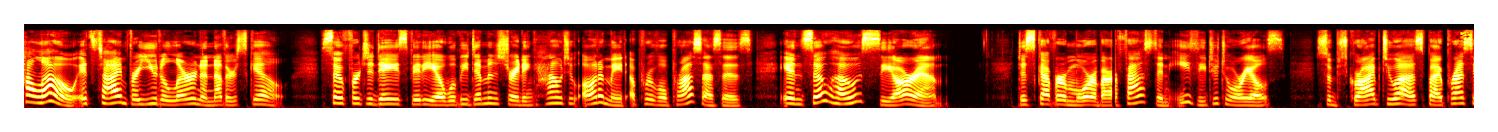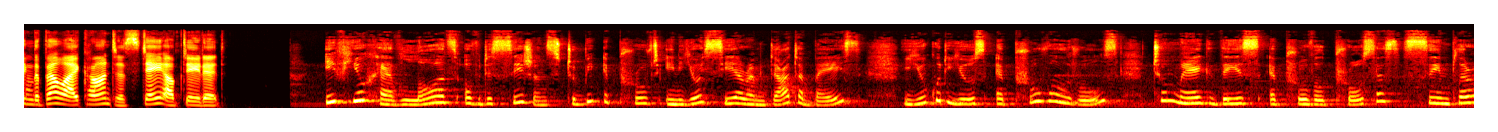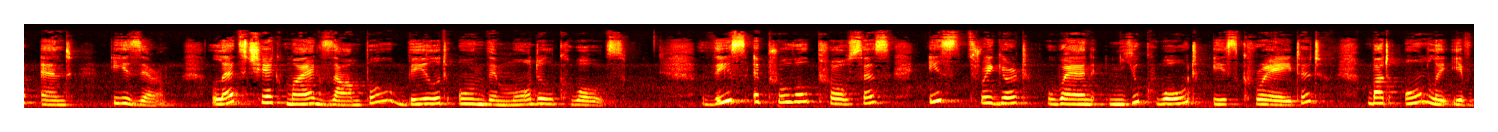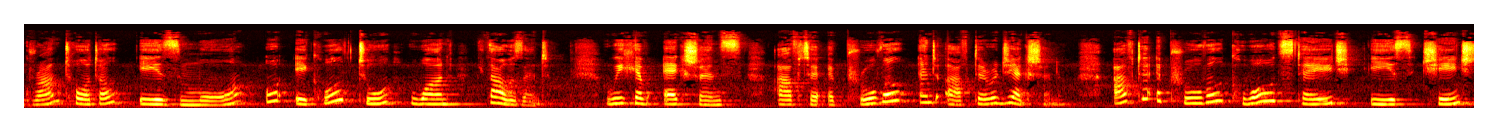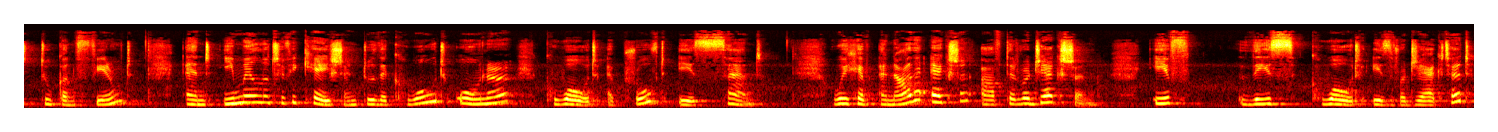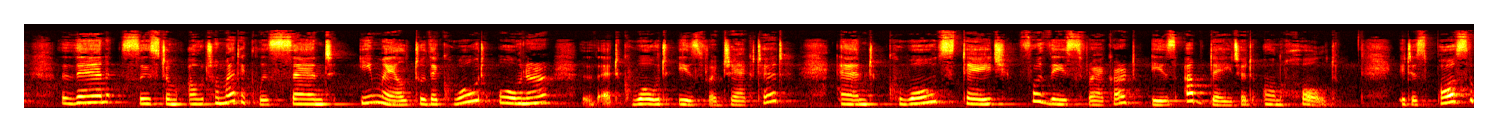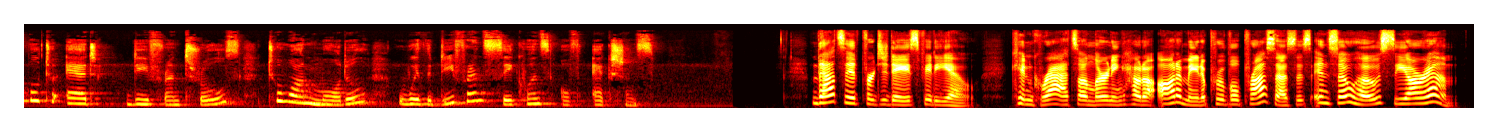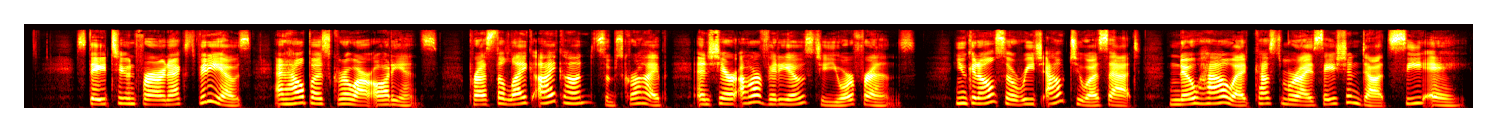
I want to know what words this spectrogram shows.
Hello, it's time for you to learn another skill. So for today's video, we'll be demonstrating how to automate approval processes in Zoho CRM. Discover more of our fast and easy tutorials. Subscribe to us by pressing the bell icon to stay updated. If you have lots of decisions to be approved in your CRM database, you could use approval rules to make this approval process simpler and easier. Let's check my example built on the module quotes. This approval process is triggered when new quote is created, but only if grand total is more or equal to 1000. We have actions after approval and after rejection. After approval, quote stage is changed to confirmed and email notification to the quote owner quote approved is sent. We have another action after rejection. If this quote is rejected, then system automatically send email to the quote owner that quote is rejected and quote stage for this record is updated on hold. It is possible to add different rules to one module with a different sequence of actions. That's it for today's video. Congrats on learning how to automate approval processes in Zoho CRM. Stay tuned for our next videos and help us grow our audience. Press the like icon, subscribe, and share our videos to your friends. You can also reach out to us at knowhow at customerization.ca.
